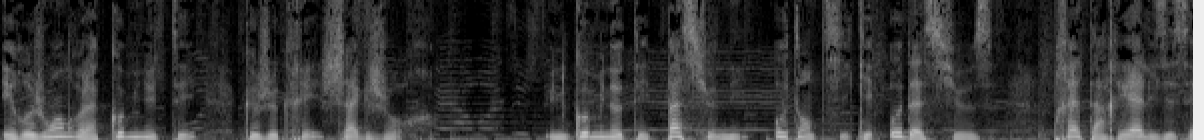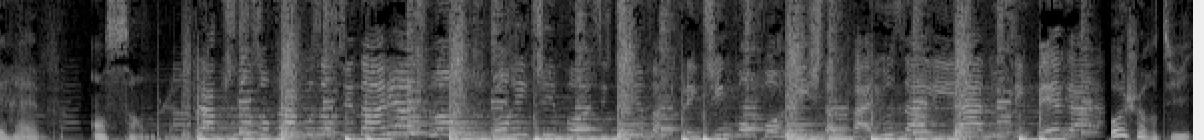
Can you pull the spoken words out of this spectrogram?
et rejoindre la communauté que je crée chaque jour. Une communauté passionnée, authentique et audacieuse, prête à réaliser ses rêves ensemble. Aujourd'hui,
